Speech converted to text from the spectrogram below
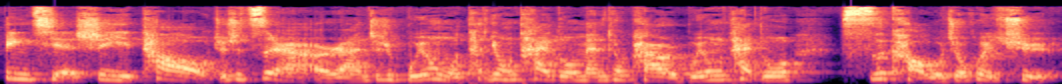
并且是一套就是自然而然，就是不用我太用太多 mental power，不用太多思考，我就会去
